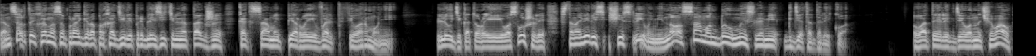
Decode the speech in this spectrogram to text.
Концерты Ханнеса Прагера проходили приблизительно так же, как самый первый в Эльп-филармонии. Люди, которые его слушали, становились счастливыми, но сам он был мыслями где-то далеко. В отеле, где он ночевал,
